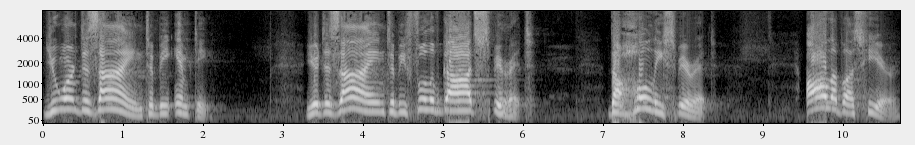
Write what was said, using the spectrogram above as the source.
You weren't designed to be empty. You're designed to be full of God's Spirit, the Holy Spirit. All of us here.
